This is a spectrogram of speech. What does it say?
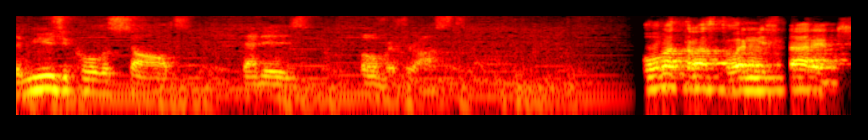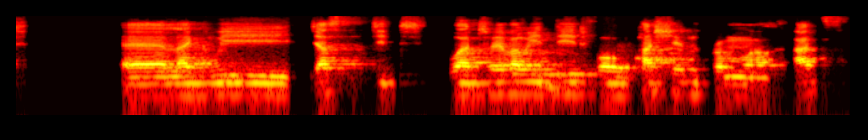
the musical assault that is Overthrust? Overthrust, when we started, uh, like we just did whatever we did for passion from our hearts.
